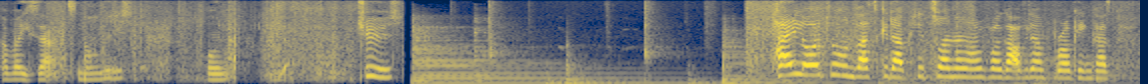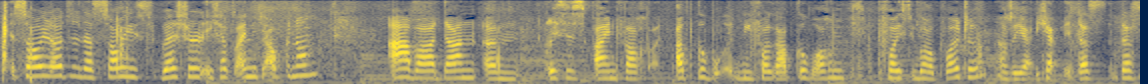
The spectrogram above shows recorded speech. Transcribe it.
aber ich sag's noch nicht. Und ja. Tschüss. Hi Leute und was geht ab hier zu einer neuen Folge auf Leons Broadcast. Sorry Leute, das Sorry Special. Ich habe es eigentlich aufgenommen, aber dann ähm, ist es einfach die Folge abgebrochen, bevor ich es überhaupt wollte. Also ja, ich habe das das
